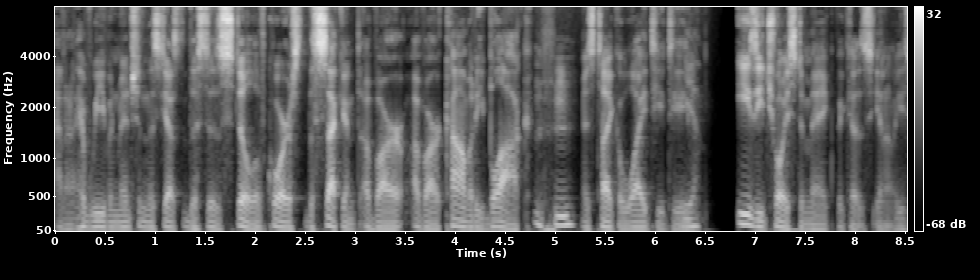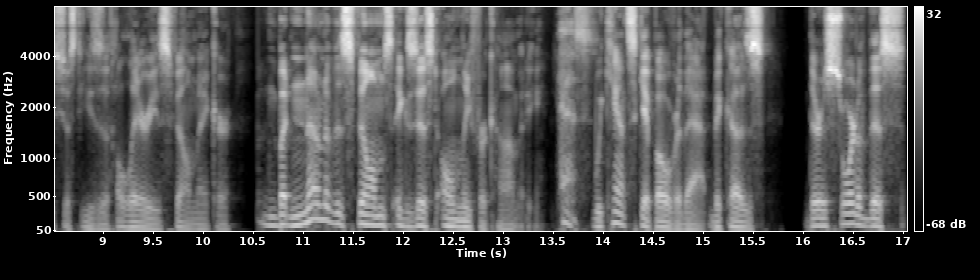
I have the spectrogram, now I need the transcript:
I don't know. Have we even mentioned this? Yes, this is still, of course, the second of our of our comedy block hmm is Taika Waititi. Yeah. Easy choice to make because you know he's just he's a hilarious filmmaker. But none of his films exist only for comedy. Yes. We can't skip over that because there's sort of this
